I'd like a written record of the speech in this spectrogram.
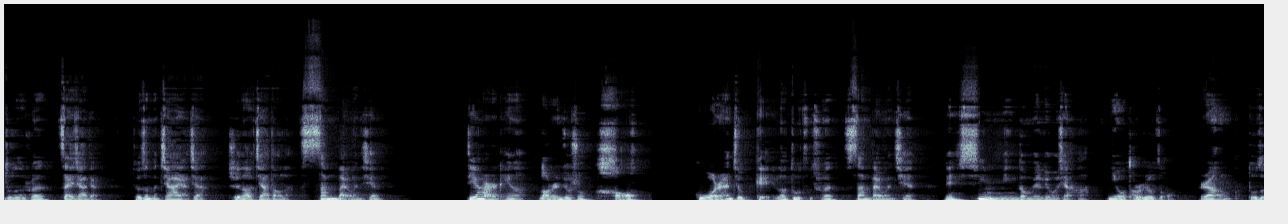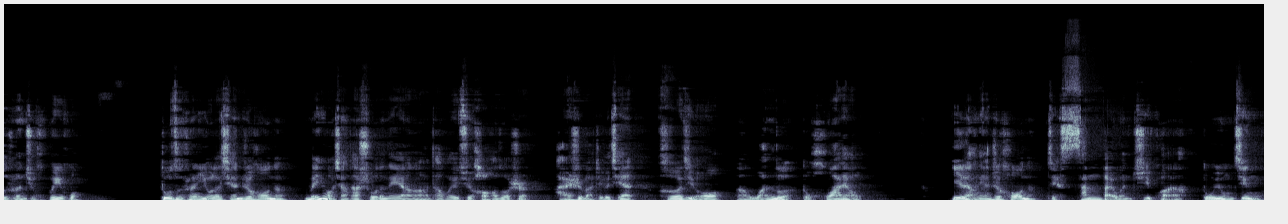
杜子春再加点儿就这么加呀加，直到加到了三百万钱。第二天啊，老人就说好，果然就给了杜子春三百万钱，连姓名都没留下啊，扭头就走，让杜子春去挥霍。杜子春有了钱之后呢，没有像他说的那样啊，他会去好好做事，还是把这个钱喝酒啊玩乐都花掉了。一两年之后呢，这三百万巨款啊都用尽了。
